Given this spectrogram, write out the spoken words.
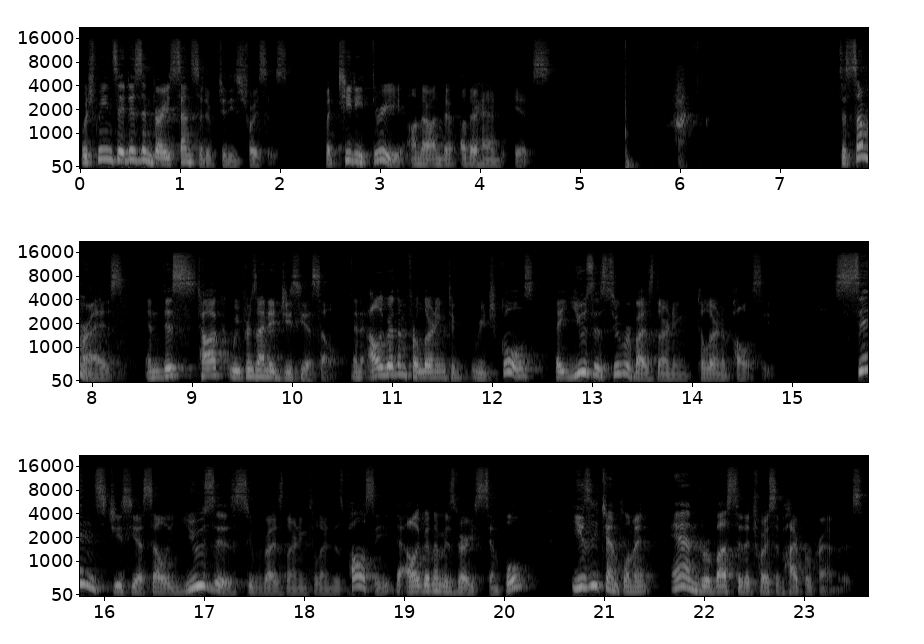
which means it isn't very sensitive to these choices. But TD3, on the, other hand, is. To summarize, in this talk, we presented GCSL, an algorithm for learning to reach goals that uses supervised learning to learn a policy. Since GCSL uses supervised learning to learn this policy, the algorithm is very simple, easy to implement, and robust to the choice of hyperparameters.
